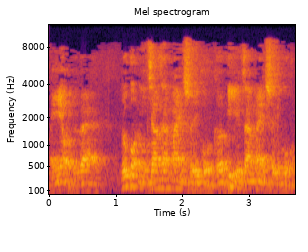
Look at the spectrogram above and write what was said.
没有，对不对？如果你家在卖水果，隔壁也在卖水果，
